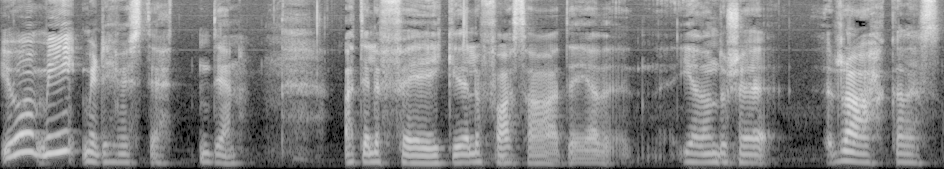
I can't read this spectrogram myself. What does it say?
joo, mi, mi det visste den. Att det är fake, det är fasade, ja, ja on tuossa rahkadas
